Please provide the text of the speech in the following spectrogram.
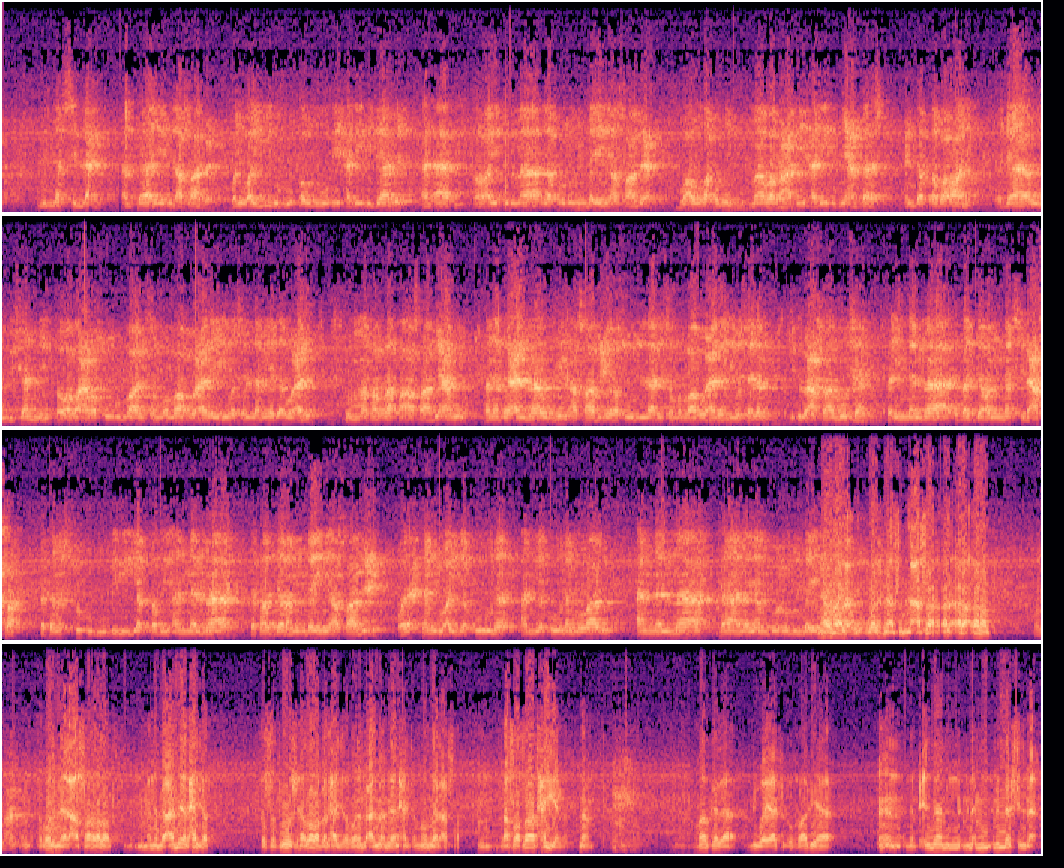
من نفس اللحم الكائن في الأصابع ويؤيده قوله في حديث جابر الآتي فرأيت الماء يخرج من بين أصابعه وأوضح منه ما وقع في حديث ابن عباس عند الطبراني فجاءوا بشن فوضع رسول الله صلى الله عليه وسلم يده عليه. ثم فرق أصابعه فنبع الماء من أصابع رسول الله صلى الله عليه وسلم مثل عصا موسى فإن الماء تفجر من نفس العصا فتمسكه به يقتضي أن الماء تفجر من بين أصابعه ويحتمل أن يكون أن يكون المراد أن الماء كان ينبع من بين لا ولم يصل من العصا غلط. ولم من العصا غلط إنما نبع من الحجر. قصة موسى ضرب الحجر ونبع الماء من الحجر من العصا. العصا صارت حية. نعم. وهكذا الروايات الأخرى فيها نبع الماء من, من, من نفس الماء.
